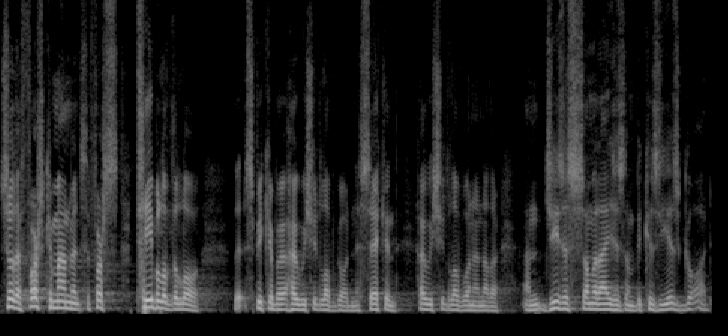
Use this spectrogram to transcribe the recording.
So the first commandments, the first table of the law that speak about how we should love God, and the second, how we should love one another. And Jesus summarizes them because he is God.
